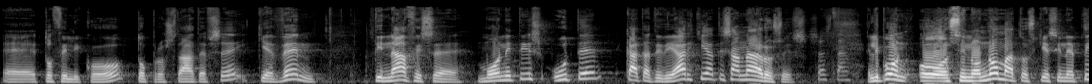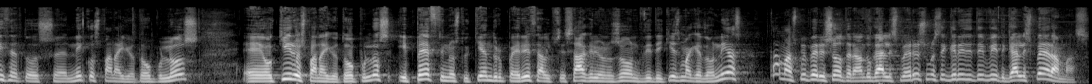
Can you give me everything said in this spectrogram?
ε, το θηλυκό, το προστάτευσε και δεν την άφησε μόνη της ούτε κατά τη διάρκεια της ανάρρωσης. Σωστά. Λοιπόν, ο συνονόματος και συνεπίθετος ε, Νίκος Παναγιωτόπουλος, ε, ο κύριος Παναγιωτόπουλος, υπεύθυνος του Κέντρου Περίθαλψης Άγριων Ζώων Δυτικής Μακεδονίας, θα μας πει περισσότερα. Να τον καλησπερίσουμε στην Κρήτη TV. Την καλησπέρα μας.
